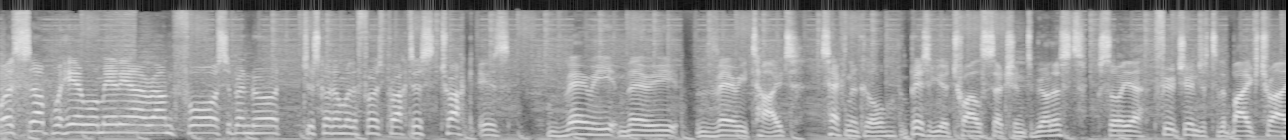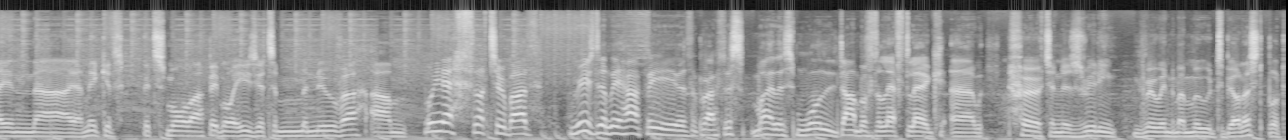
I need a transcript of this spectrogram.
What's up? We're here in Romania, round four, SuperEnduro. Just got done with the first practice. Track is very, very, very tight. Technical, basically a trial section to be honest. So yeah, a few changes to the bike, try and uh, yeah, make it a bit smaller, a bit more easier to maneuver. Um, but yeah, not too bad. Reasonably happy with the practice, minus one dab of the left leg, uh, which hurt and has really ruined my mood to be honest, but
